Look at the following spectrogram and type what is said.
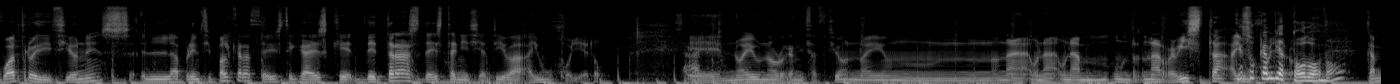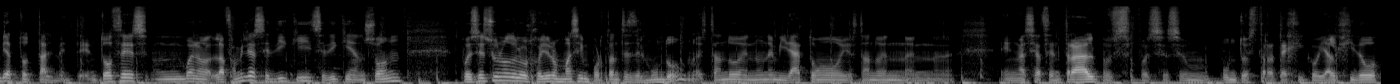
cuatro ediciones. La principal característica es que detrás de esta iniciativa hay un joyero. Eh, no hay una organización, no hay un, una, una, una, una, revista. Hay Eso cambia todo, ¿no? Cambia totalmente. Entonces, mm, bueno, la familia Sediki, Sediki Anson, pues es uno de los joyeros más importantes del mundo, estando en un emirato y estando en, en, Asia Central, pues, pues es un punto estratégico y álgido.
